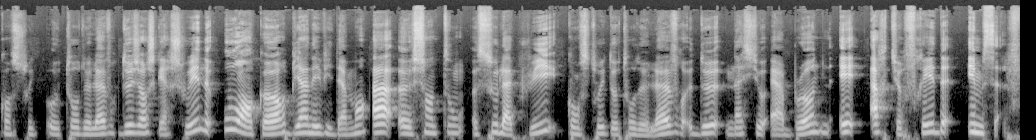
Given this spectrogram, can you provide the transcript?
construit autour de l'œuvre de George Gershwin, ou encore, bien évidemment, à euh, Chantons sous la pluie, construite autour de l'œuvre de Air Brown et Arthur Fried himself.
